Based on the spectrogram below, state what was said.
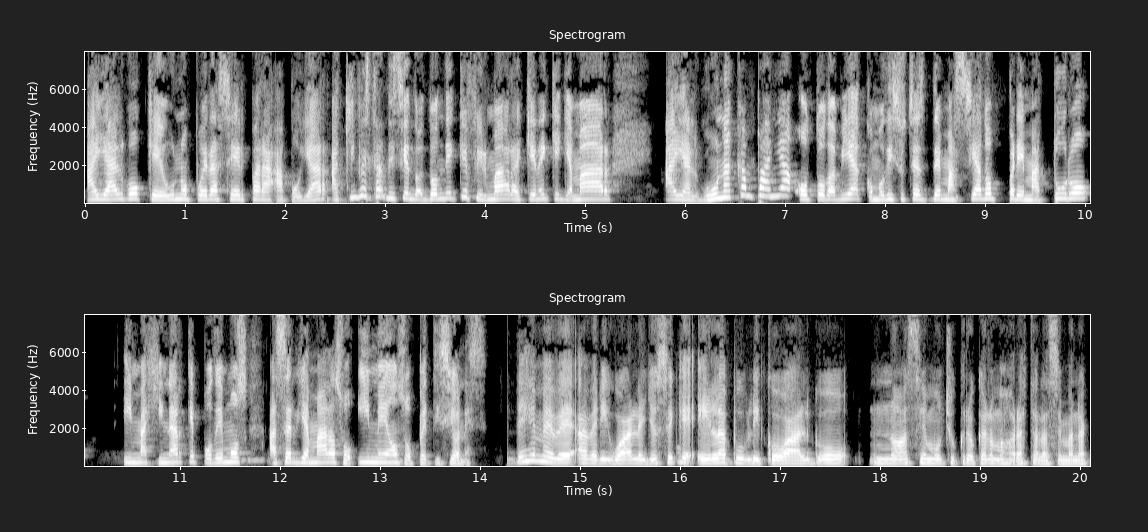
hay algo que uno pueda hacer para apoyar? Aquí me están diciendo, ¿dónde hay que firmar? ¿A quién hay que llamar? ¿Hay alguna campaña o todavía, como dice usted, es demasiado prematuro imaginar que podemos hacer llamadas o emails o peticiones? Déjeme ver, averiguarle. Yo sé que ella publicó algo no hace mucho, creo que a lo mejor hasta la semana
